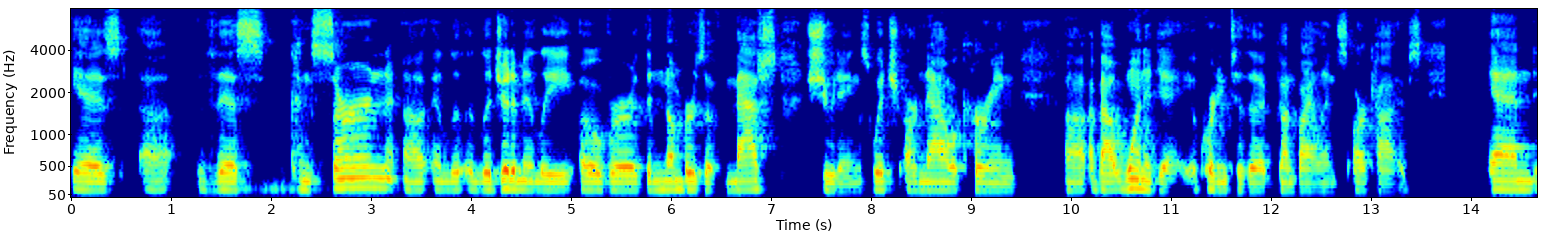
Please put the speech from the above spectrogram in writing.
is uh, this concern uh, legitimately over the numbers of mass shootings, which are now occurring. Uh, about one a day, according to the gun violence archives. And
